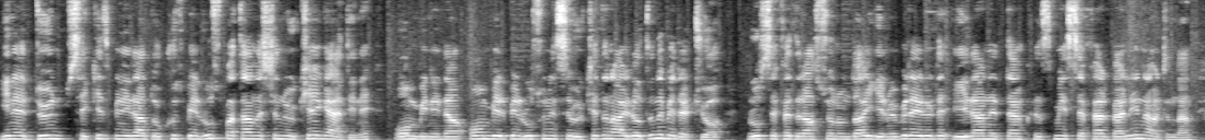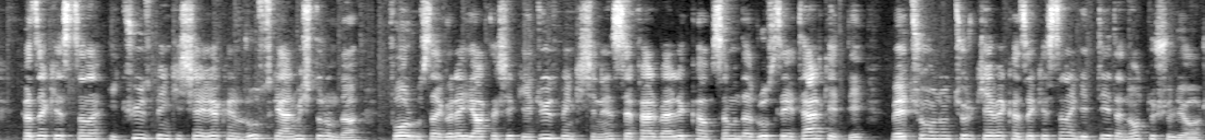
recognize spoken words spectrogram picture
yine dün 8000 ila 9000 Rus vatandaşının ülkeye geldiğini, 10.000 ila 11.000 Rus'un ise ülkeden ayrıldığını belirtiyor. Rusya Federasyonu'nda 21 Eylül'de ilan edilen kısmi seferberliğin ardından Kazakistan'a 200 bin kişiye yakın Rus gelmiş durumda. Forbes'a göre yaklaşık 700 bin kişinin seferberlik kapsamında Rusya'yı terk ettiği ve çoğunun Türkiye ve Kazakistan'a gittiği de not düşülüyor.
